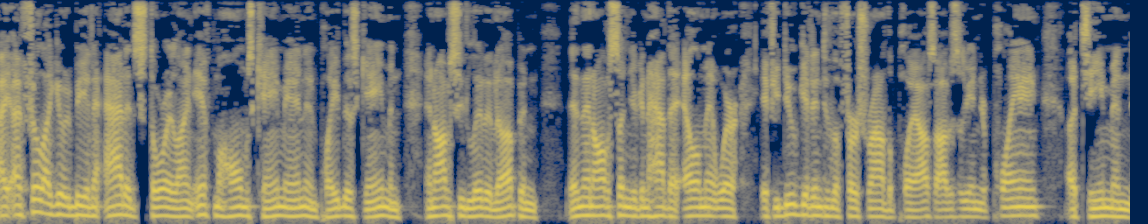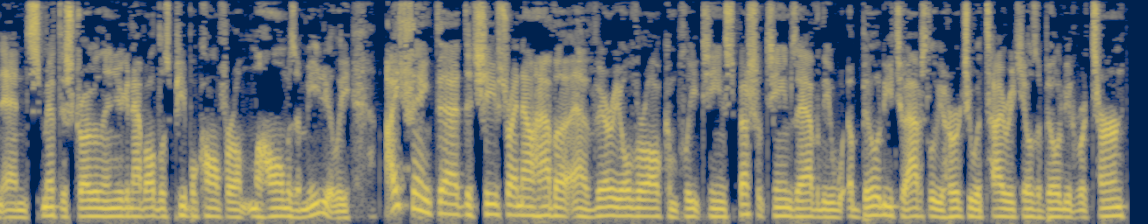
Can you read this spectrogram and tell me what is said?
I, I feel like it would be an added storyline if Mahomes came in and played this game and, and obviously lit it up and and then all of a sudden you're going to have that element where if you do get into the first round of the playoffs, obviously, and you're playing a team and, and Smith is struggling, you're going to have all those people calling for Mahomes immediately. I think that the Chiefs right now have a, a very overall complete team. Special teams, they have the ability to absolutely hurt you with Tyreek Hill's ability to return,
